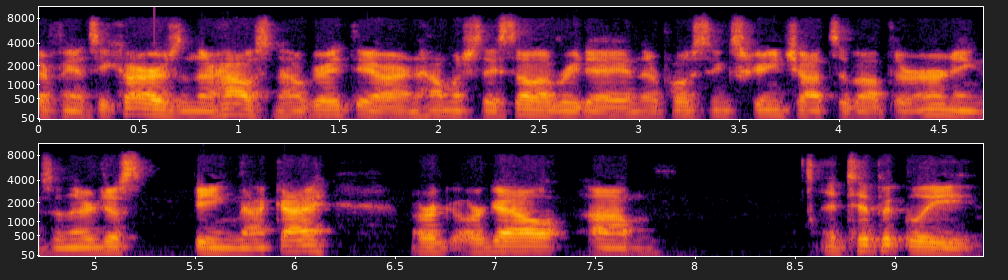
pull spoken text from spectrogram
their fancy cars and their house and how great they are and how much they sell every day. And they're posting screenshots about their earnings and they're just being that guy or, or gal. Um, it typically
